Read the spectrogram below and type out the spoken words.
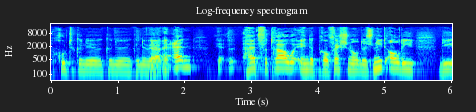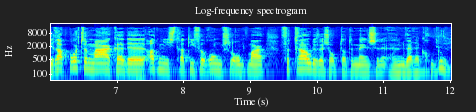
goed te kunnen, kunnen, kunnen Ja, werken. en- en eh, het vertrouwen in de professional. Dus niet al die, die rapporten maken, de administratieve romslomp, maar vertrouw er eens op dat de mensen hun werk goed doen.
